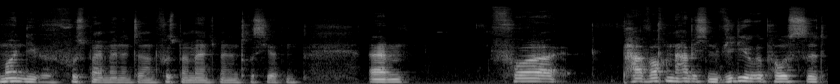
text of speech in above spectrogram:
Moin, liebe Fußballmanager und Fußballmanagement-Interessierten. Ähm, vor ein paar Wochen habe ich ein Video gepostet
